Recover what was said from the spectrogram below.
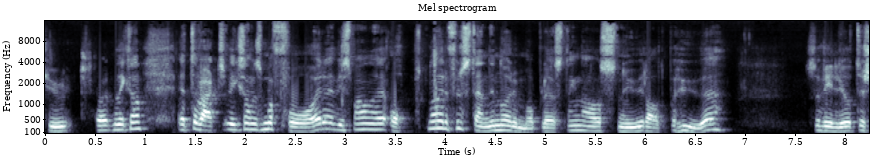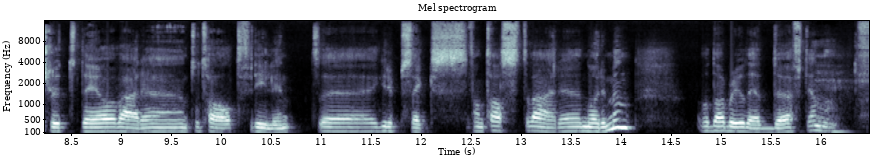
kult. Men etter hvert, liksom, hvis, man får, hvis man oppnår fullstendig normoppløsning da, og snur alt på huet, så vil jo til slutt det å være totalt frilynt eh, gruppesexfantast være normen. Og da blir jo det døvt igjen. Mm.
